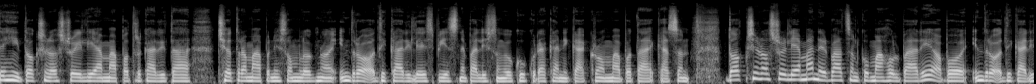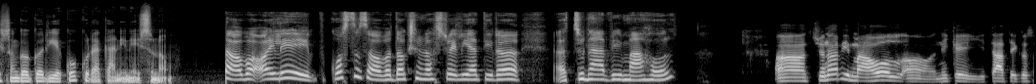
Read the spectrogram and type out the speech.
त्यही दक्षिण अस्ट्रेलियामा पत्रकारिता क्षेत्रमा पनि संलग्न इन्द्र अधिकारी अधिकारीले एसपिएस नेपालीसँगको कुराकानीका क्रममा बताएका छन्। दक्षिण अस्ट्रेलियामा निर्वाचनको माहौलबारे अब इन्द्र अधिकारीसँग गरिएको कुराकानी नै सुनौ। अब अहिले कस्तो छ अब दक्षिण अस्ट्रेलियातिर चुनावी माहौल? चुनावी माहौल निकै तातेको छ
